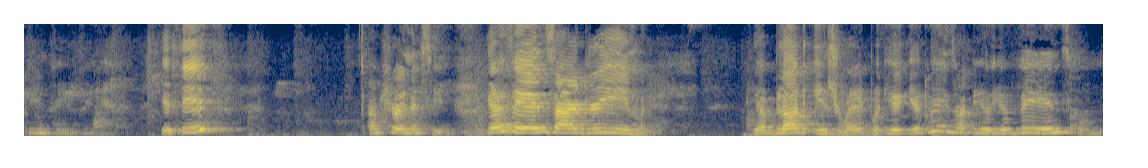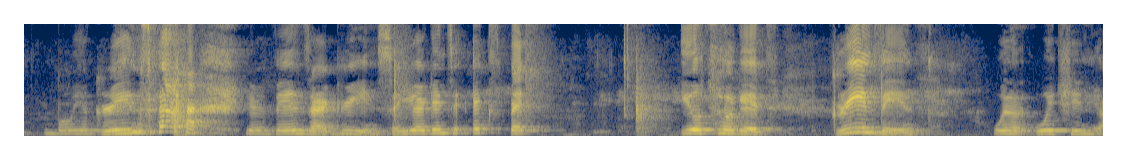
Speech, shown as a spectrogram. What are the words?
green veins. You see it? I'm sure in the scene. Your veins are green. Your blood is red, but your, your greens are your, your veins, boy, your greens, your veins are green. So you're going to expect you to get green veins, well, which in you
